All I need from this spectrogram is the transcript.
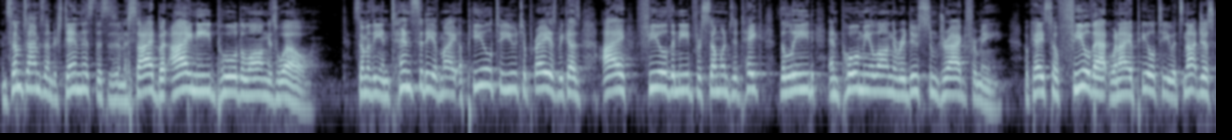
And sometimes understand this, this is an aside, but I need pulled along as well. Some of the intensity of my appeal to you to pray is because I feel the need for someone to take the lead and pull me along and reduce some drag for me. Okay, so feel that when I appeal to you. It's not just,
